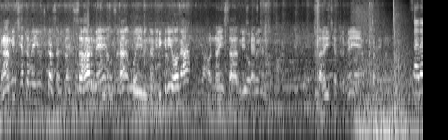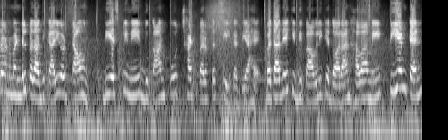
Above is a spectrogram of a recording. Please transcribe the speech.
ग्रामीण क्षेत्र में यूज़ कर सकते हैं। शहर में उसका कोई न बिक्री होगा और न ही शहर में इसका इस्तेमाल शहरी क्षेत्र में ये सदर अनुमंडल पदाधिकारी और टाउन डीएसपी ने दुकान को छठ पर्व तक सील कर दिया है। बता दें कि दीपावली के दौरान हवा में पीएम 10,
